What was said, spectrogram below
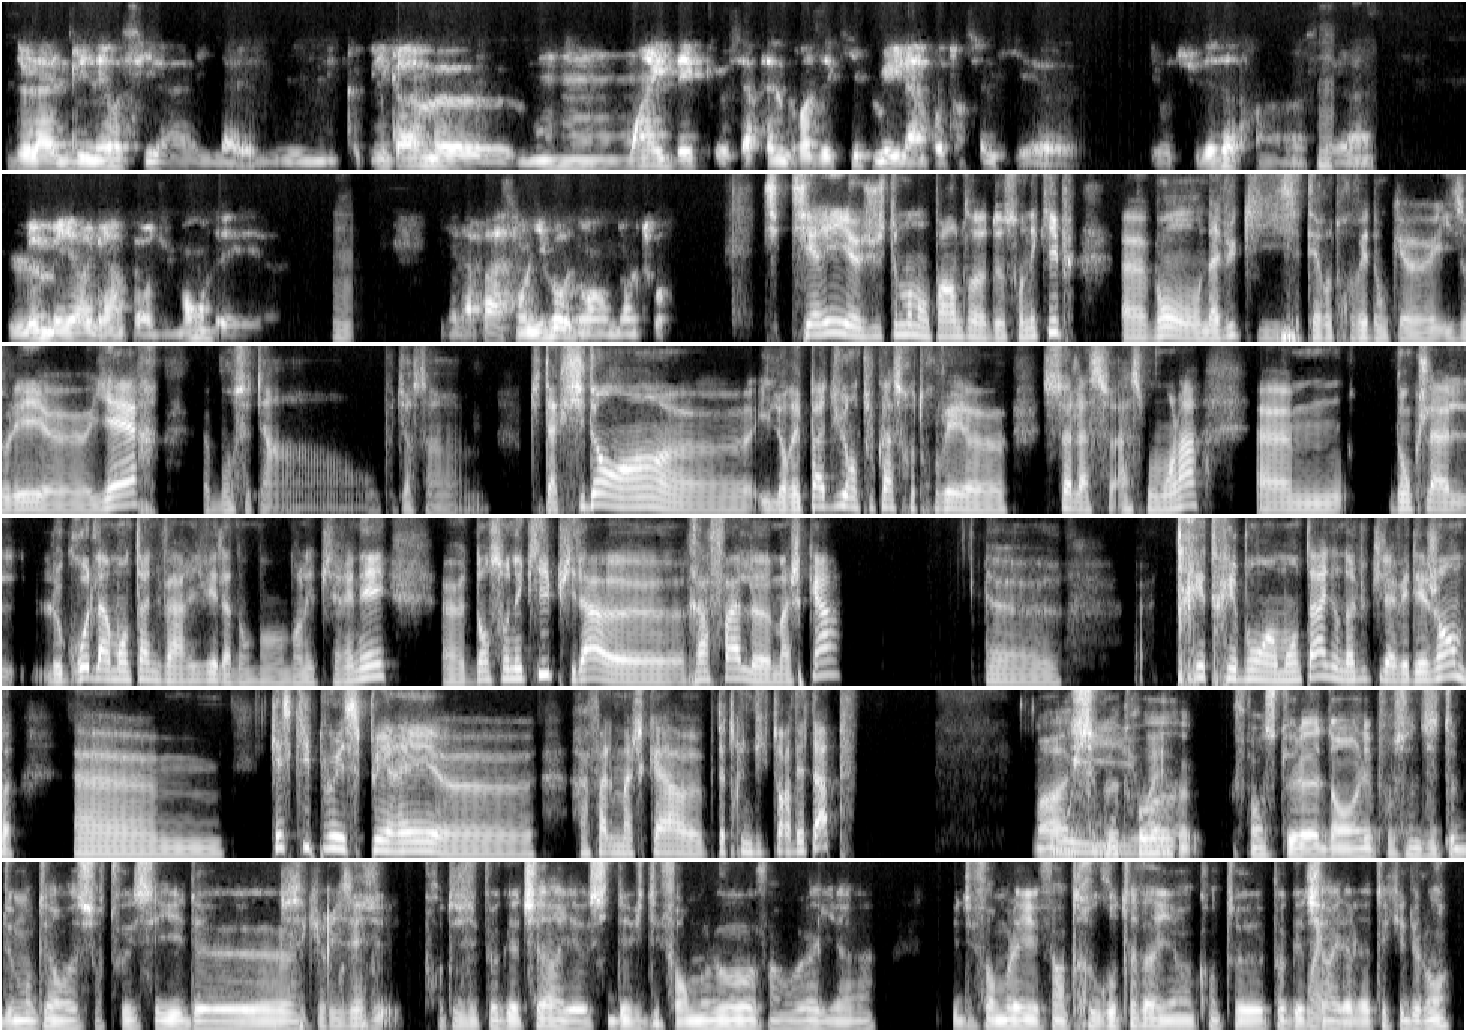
de la Lineos. Il, a, il, a, il, est quand même euh, moins aidé que certaines grosses équipes, mais il a un potentiel qui est euh, au-dessus des autres. Hein. C'est mm. euh, le meilleur grimpeur du monde et mm. il n'y en a pas à son niveau dans, le tour. Thierry, justement, en parlant de son équipe, bon, on a vu qu'il s'était retrouvé donc isolé hier. bon, c'était un, on peut dire, c'est un petit accident. Hein. il n'aurait pas dû, en tout cas, se retrouver seul à ce, moment-là. Donc là, le gros de la montagne va arriver là dans, dans, les Pyrénées. dans son équipe, il a Rafal Machka, très très bon en montagne. On a vu qu'il avait des jambes. Qu'est-ce qu'il peut espérer, Rafal Machka Peut-être une victoire d'étape? Ouais, Je sais pas trop. Je pense que là, dans les prochaines étapes de montée, on va surtout essayer de sécuriser, protéger, Pogacar. Il y a aussi David Formolo. Enfin voilà, il y a David Formolo, il a fait un très gros travail hein, quand euh, Pogacar il avait attaqué de loin.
